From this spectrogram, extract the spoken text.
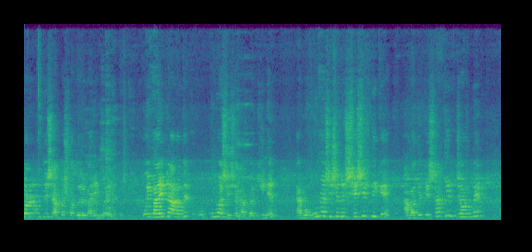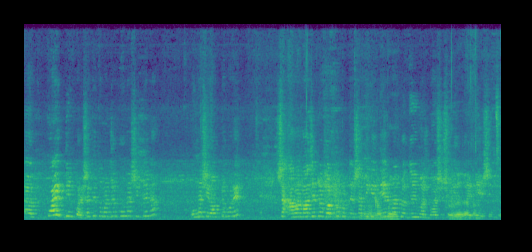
করার উদ্দেশ্যে আব্বা সদরে বাড়ি হয়ে। ওই বাড়িটা আমাদের উনআশি সালে আব্বা কিনেন। এবং উনআশি সালের শেষের দিকে আমাদেরকে সাথীর জন্মের কয়েকদিন পরে সাথে তোমার জন্ম উনআশিতে না? উনআশির অক্টোবরে। আমার মা যেটা গল্প করতে সাথীকে দেড় মাস বা দুই মাস বয়সে শরীর করে নিয়ে এসেছে।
